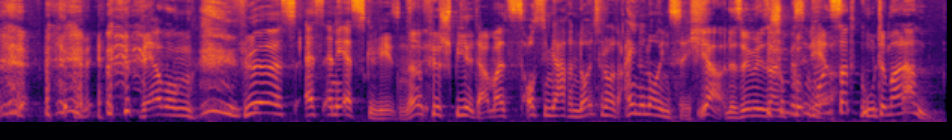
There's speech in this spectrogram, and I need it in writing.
Werbung fürs SNES gewesen, ne? fürs Spiel damals aus dem Jahre 1991. Ja, deswegen würde ich sagen, schon ein bisschen gucken wir uns das Gute mal an.「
